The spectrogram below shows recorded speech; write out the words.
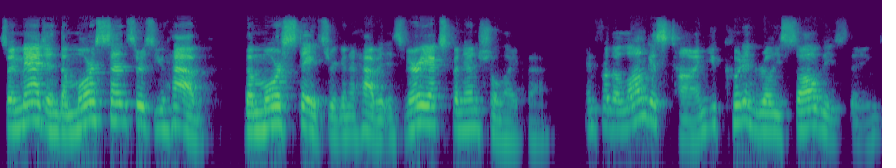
So imagine the more sensors you have, the more states you're going to have it. It's very exponential like that. And for the longest time, you couldn't really solve these things.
